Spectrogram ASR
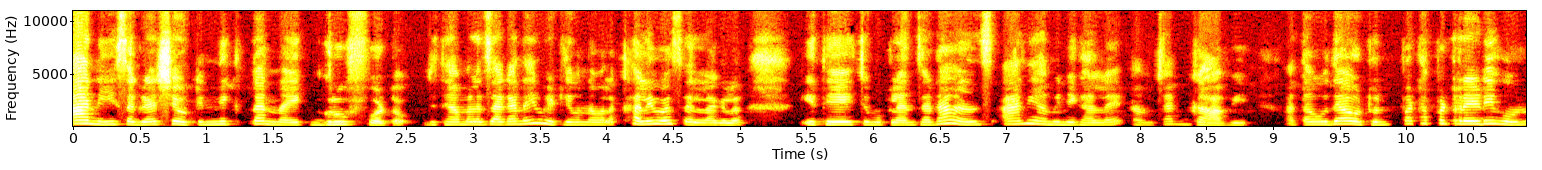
आणि सगळ्यात शेवटी निघताना एक ग्रुप फोटो जिथे आम्हाला जागा नाही भेटली म्हणून आम्हाला खाली बसायला लागलं. इथे चिमुकल्यांचा डान्स आणि आम्ही निघालोय आमच्या गावी. आता उद्या उठून पटापट रेडी होऊन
